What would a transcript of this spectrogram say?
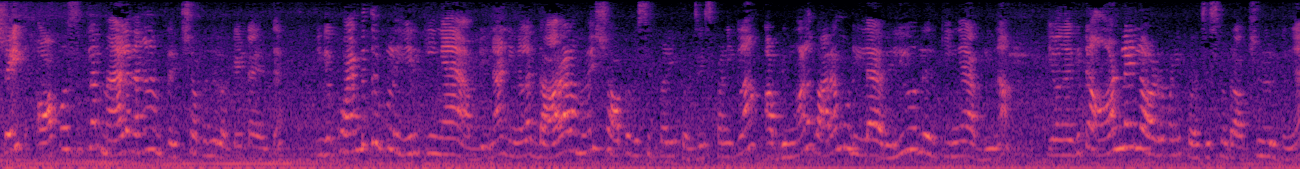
ஸ்ட்ரெயிட் ஆப்போசிட்ல மேல தாங்க நம்ம த்ரெட் ஷாப் வந்து லொகேட் ஆயிருக்கு. நீங்க கோயம்புத்தூர்க்குள்ள இருக்கீங்க அப்படின்னா நீங்களா தாராளமாவே ஷாப்பை விசிட் பண்ணி பர்ச்சேஸ் பண்ணிக்கலாம். அப்படி உங்களால் வர முடியல வெளியூரில் இருக்கீங்க அப்படின்னா இவங்க கிட்ட ஆன்லைனில் ஆர்டர் பண்ணி பர்ச்சேஸ் பண்ணுற ஆப்ஷன் இருக்குங்க.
